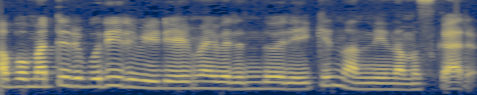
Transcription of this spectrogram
അപ്പോൾ മറ്റൊരു പുതിയൊരു വീഡിയോയുമായി വരുന്നതുവരേക്കും നന്ദി നമസ്കാരം.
